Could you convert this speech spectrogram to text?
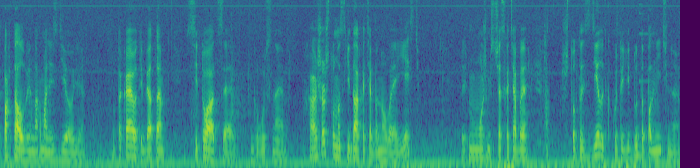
портал, блин, нормально сделали. Вот такая вот, ребята, ситуация грустная. Хорошо, что у нас еда хотя бы новая есть. То есть мы можем сейчас хотя бы что-то сделать, какую-то еду дополнительную.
